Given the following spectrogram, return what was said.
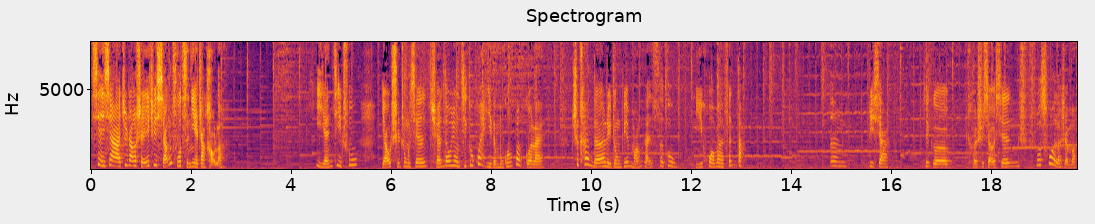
现下就让谁去降服此孽障好了。”一言既出，瑶池众仙全都用极度怪异的目光望过来，只看得吕洞宾茫然四顾，疑惑万分，道：“嗯，陛下，这个可是小仙说错了什么？”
